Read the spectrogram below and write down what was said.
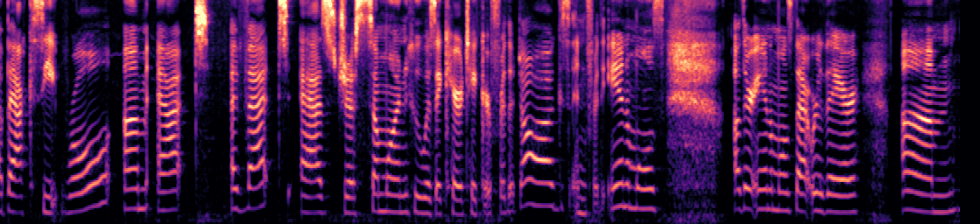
a backseat role um, at a vet as just someone who was a caretaker for the dogs and for the animals, other animals that were there. Um,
